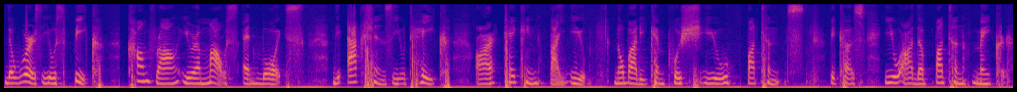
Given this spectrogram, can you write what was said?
The words you speak come from your mouth and voice. The actions you take are taken by you. Nobody can push you buttons because you are the button maker.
